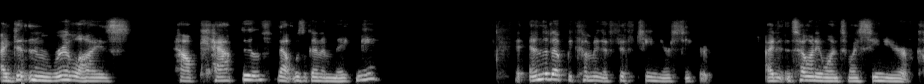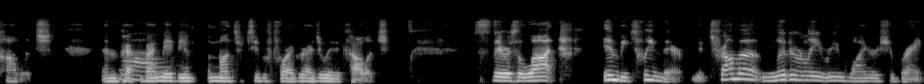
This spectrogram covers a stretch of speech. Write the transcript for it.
I didn't realize how captive that was going to make me it ended up becoming a 15 year secret. I didn't tell anyone until my senior year of college, and wow. by maybe a month or two before I graduated college. So there was a lot in between there. Trauma literally rewires your brain.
